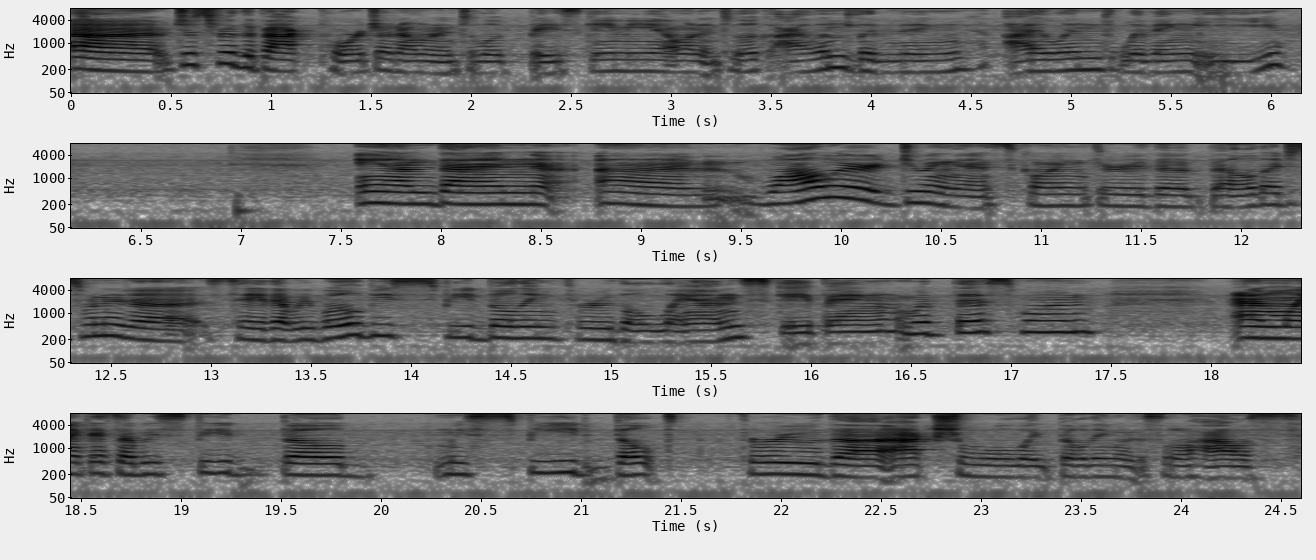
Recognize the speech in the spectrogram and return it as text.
Uh, just for the back porch, I don't want it to look base gamey. I want it to look island living, island living-y. And then um, while we're doing this, going through the build, I just wanted to say that we will be speed building through the landscaping with this one. And like I said, we speed build, we speed built through the actual like building of this little house,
